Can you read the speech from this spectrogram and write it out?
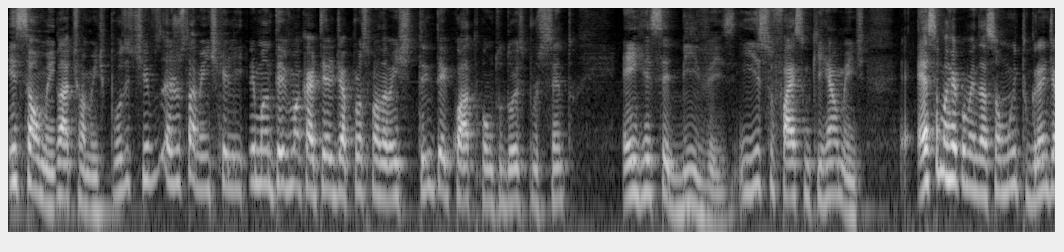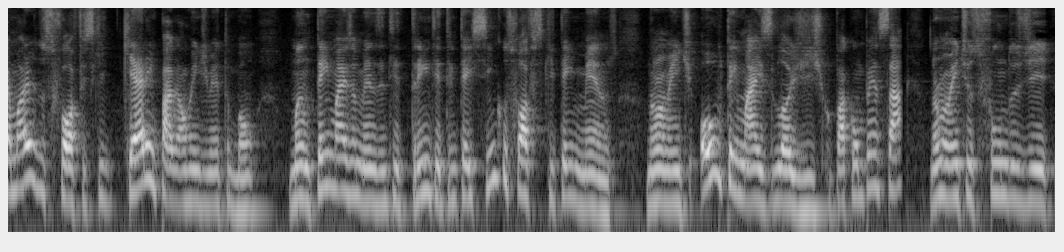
mensalmente relativamente positivos é justamente que ele, ele manteve uma carteira de aproximadamente 34,2% em recebíveis. E isso faz com que realmente. Essa é uma recomendação muito grande. A maioria dos FOFs que querem pagar um rendimento bom mantém mais ou menos entre 30 e 35. Os FOFs que têm menos, normalmente ou tem mais logístico para compensar. Normalmente os fundos de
